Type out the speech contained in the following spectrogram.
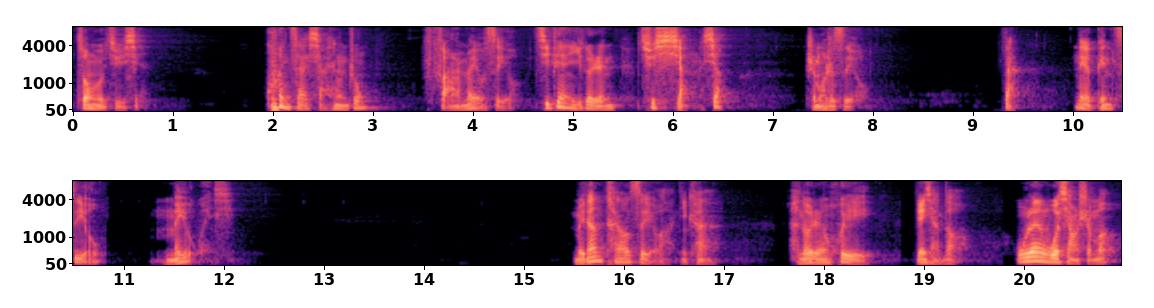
总有局限，困在想象中反而没有自由。即便一个人去想象什么是自由，但那个跟自由没有关系。每当谈到自由啊，你看很多人会联想到，无论我想什么。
